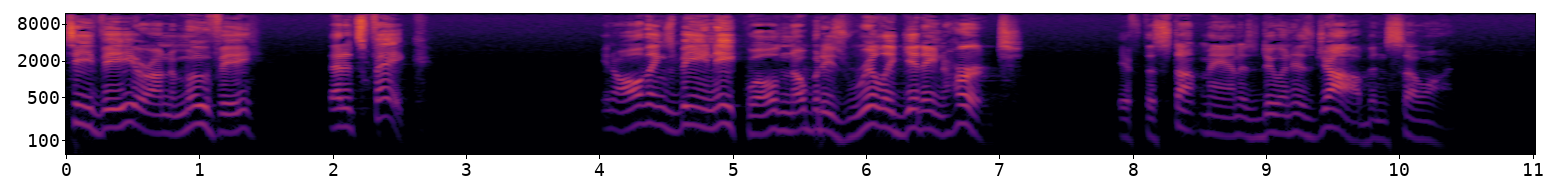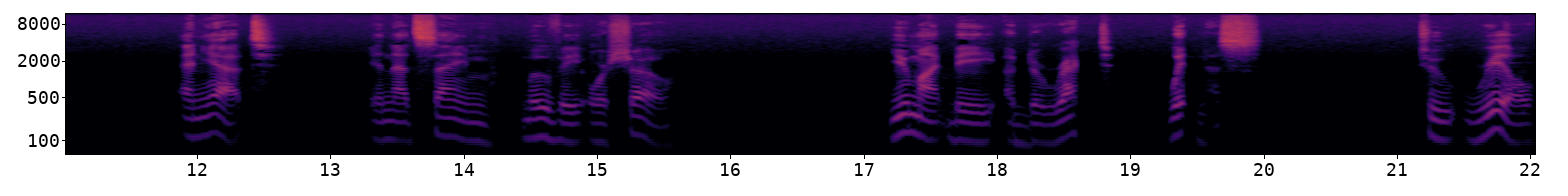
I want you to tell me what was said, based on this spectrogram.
TV or on the movie, that it's fake. You know, all things being equal, nobody's really getting hurt if the stuntman is doing his job and so on. And yet, in that same movie or show, you might be a direct witness to real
